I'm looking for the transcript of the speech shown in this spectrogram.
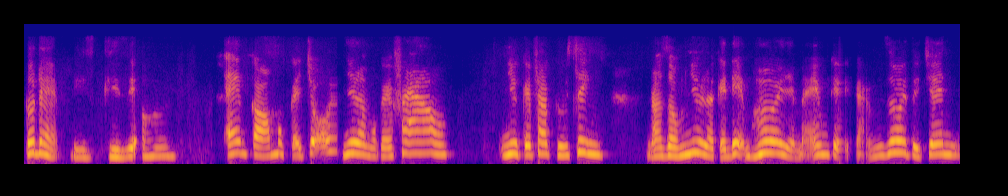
tốt đẹp vì kỳ diệu hơn. Em có một cái chỗ như là một cái phao như cái phao cứu sinh nó giống như là cái đệm hơi để mà em kể cả rơi từ trên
